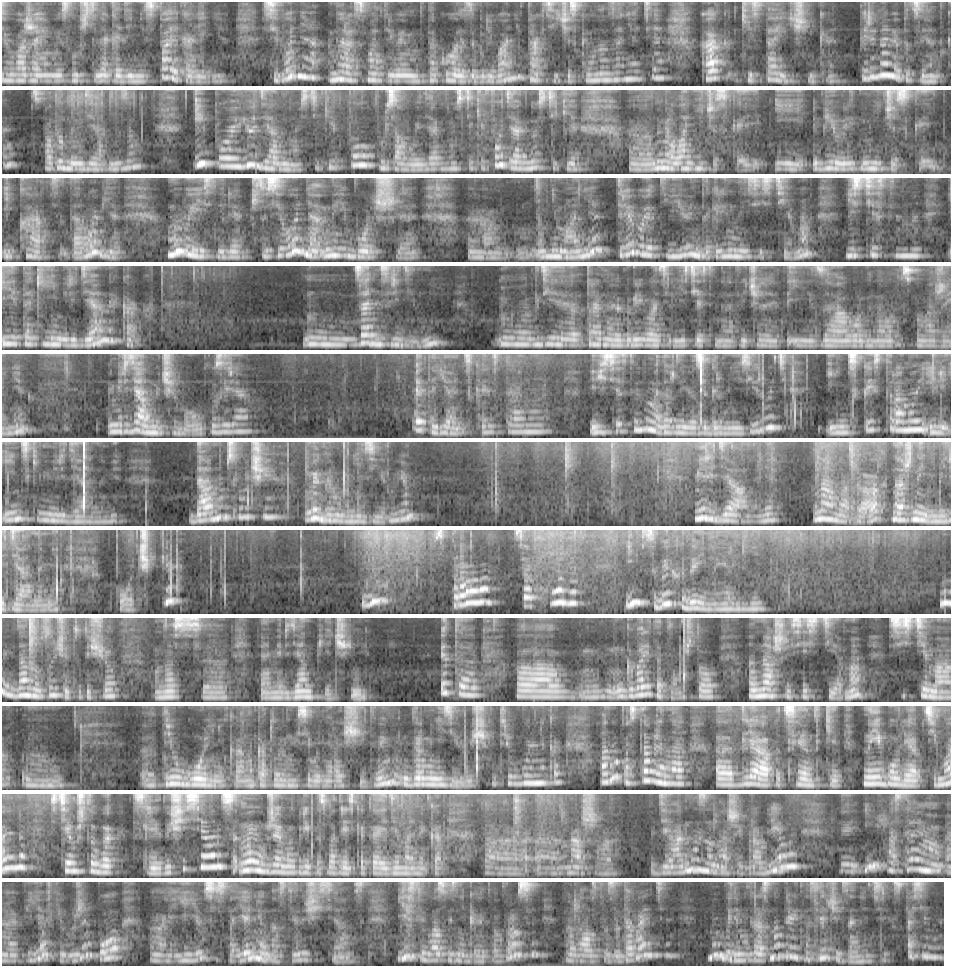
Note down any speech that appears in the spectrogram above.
Уважаемые слушатели Академии СПА и коллеги, сегодня мы рассматриваем такое заболевание, практическое у нас занятие, как киста яичника. Перед нами пациентка с подобным диагнозом, и по ее диагностике, по пульсовой диагностике, по диагностике э, нумерологической и биоритмической и карте здоровья мы выяснили, что сегодня наибольшее внимание требует ее эндокринная система, естественно, и такие меридианы, как заднесрединный, э, где тройной обогреватель, естественно, отвечает и за органы водовспоможения, меридиан мочевого пузыря, это яньская сторона, естественно, мы должны ее загармонизировать иньской стороной или иньскими меридианами. В данном случае мы гармонизируем меридианами на ногах, ножными меридианами почки. И справа со входа и с выхода энергии. Ну и в данном случае тут еще у нас э, меридиан печени. Это э, говорит о том, что наша система, система треугольника, на который мы сегодня рассчитываем, гармонизирующего треугольника, она поставлена э, для пациентки наиболее оптимально, с тем, чтобы следующий сеанс мы уже могли посмотреть, какая динамика э, нашего диагноза, нашей проблемы, и поставим пиявки уже по ее состоянию на следующий сеанс. Если у вас возникают вопросы, пожалуйста, задавайте. Мы будем их рассматривать на следующих занятиях. Спасибо!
